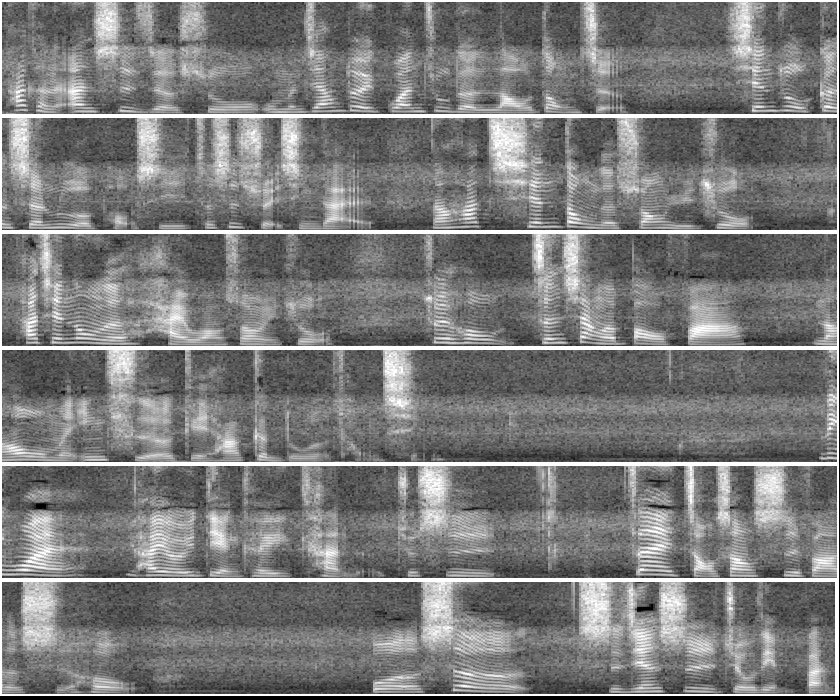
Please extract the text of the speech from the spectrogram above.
他可能暗示着说，我们将对关注的劳动者先做更深入的剖析。这是水星带来的，然后他牵动的双鱼座，他牵动了海王双鱼座，最后真相的爆发。然后我们因此而给他更多的同情。另外还有一点可以看的，就是在早上事发的时候，我设时间是九点半，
